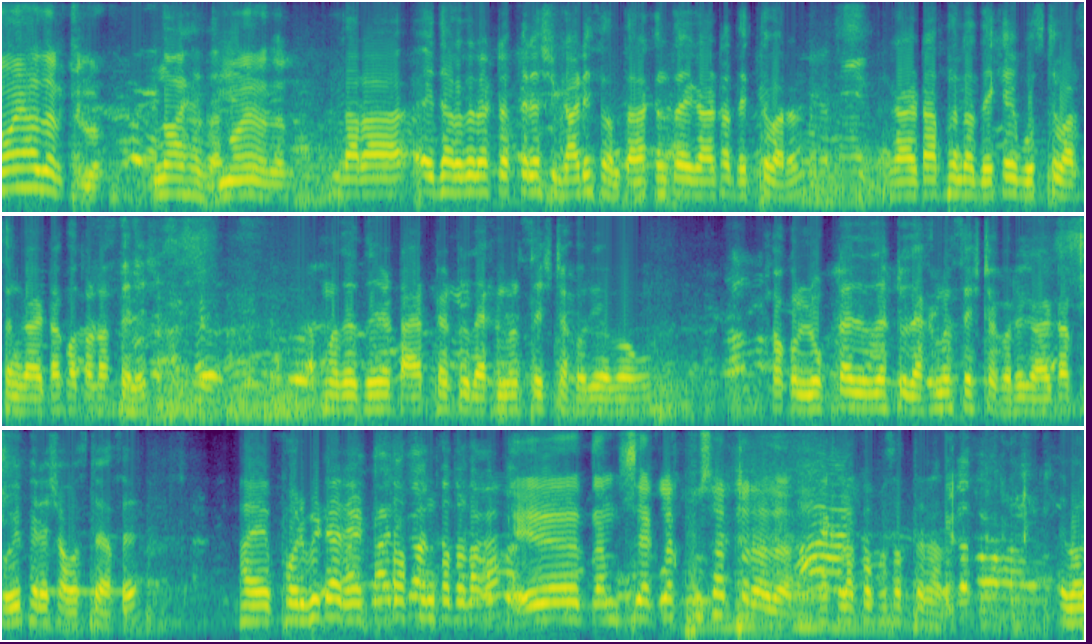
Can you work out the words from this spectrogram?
নয় হাজার কিলো। নয় হাজার। নয় হাজার। যারা এই ধরনের একটা ফ্রেশ গাড়ি চান তারা কিন্তু এই গাড়িটা দেখতে পারেন। গাড়িটা আপনারা দেখেই বুঝতে পারছেন গাড়িটা কতটা ফ্রেশ আপনাদের যে টায়ারটা একটু দেখানোর চেষ্টা করি এবং সকল লোকটা যদি একটু দেখানোর চেষ্টা করি গাড়িটা খুবই ফ্রেশ অবস্থায় আছে। ভাই রেট পাচ্ছেন কত টাকা? এর দাম হচ্ছে এক লাখ পঁচাত্তর হাজার। এক লক্ষ পঁচাত্তর হাজার। এবং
